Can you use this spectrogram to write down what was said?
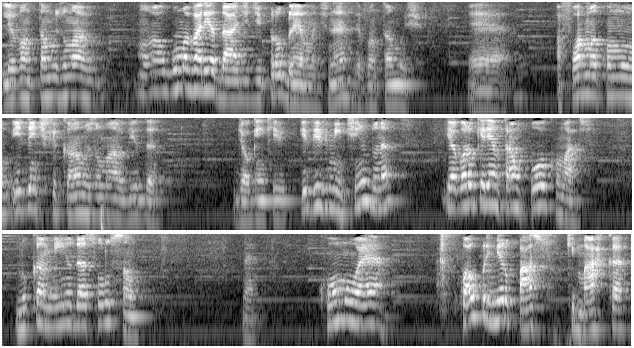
levantamos uma, uma- alguma variedade de problemas, né? Levantamos é, a forma como identificamos uma vida de alguém que, que vive mentindo, né? E agora eu queria entrar um pouco, Márcio, no caminho da solução, né? Como é, qual o primeiro passo que marca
